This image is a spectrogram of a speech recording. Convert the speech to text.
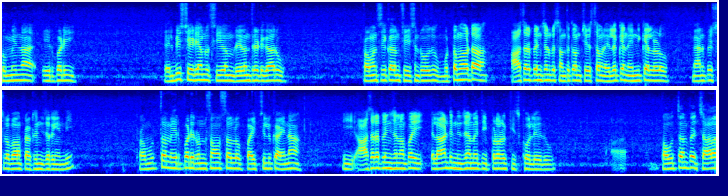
తొమ్మిదిన ఏర్పడి ఎల్బీ స్టేడియంలో సీఎం రేవంత్ రెడ్డి గారు ప్రమాణ స్వీకారం చేసిన రోజు మొట్టమొదట ఆచార పెన్షన్పై సంతకం చేస్తామని ఎలక్షన్ ఎన్నికలలో మేనిఫెస్టోలో భాగం ప్రకటించడం జరిగింది. ప్రభుత్వం ఏర్పడి రెండు సంవత్సరాలు పైచిలుక అయినా ఈ ఆసరా పెన్షన్లపై ఎలాంటి నిర్ణయం అయితే ఇప్పటివరకు తీసుకోలేదు. ప్రభుత్వంపై చాలా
